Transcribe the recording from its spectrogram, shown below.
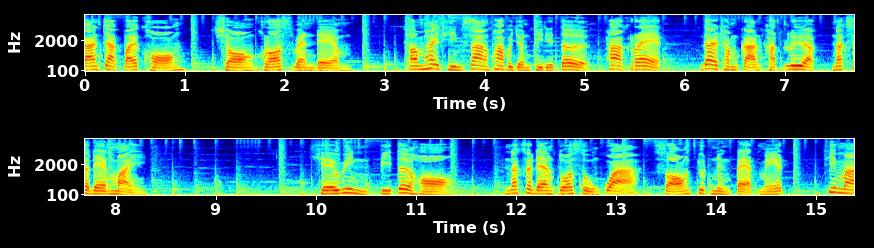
การจากไปของชองคลอสแวนแดมทำให้ทีมสร้างภาพยนตร์ Predator ภาคแรก ได้ทำการคัดเลือกนักแสดงใหม่ เควิน ปีเตอร์ฮอลนักแสดงตัวสูงกว่า 2.18 เมตร ที่มา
